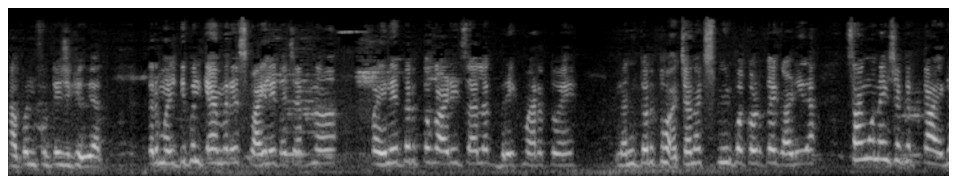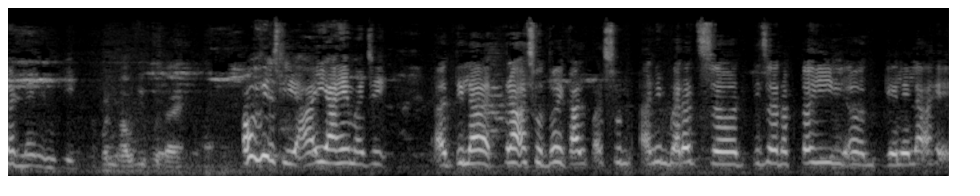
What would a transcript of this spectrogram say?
आपण फुटेज घेऊयात. तर मल्टिपल कॅमेरेज पाहिले त्याच्यातनं. पहिले तर तो गाडी चालक ब्रेक मारतोय. नंतर तो अचानक स्पीड पकडतोय गाडीला. सांगू नाही शकत काय घडलंय नेमकी. ऑब्व्हियसली आई आहे माझी. तिला त्रास होतोय कालपासून आणि बरंच तिचं रक्तही गेलेलं आहे.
